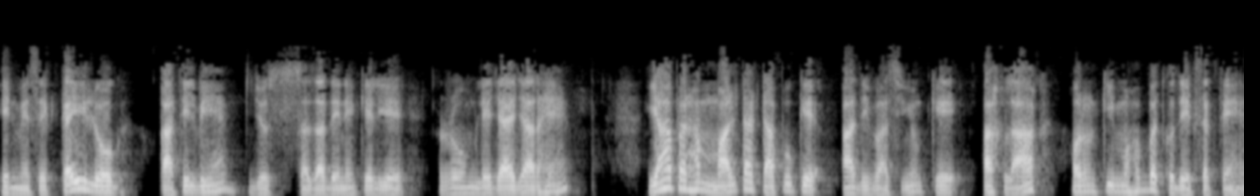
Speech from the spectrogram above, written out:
ان میں سے کئی لوگ قاتل بھی ہیں جو سزا دینے کے لیے روم لے جائے جا رہے ہیں۔ یہاں پر ہم مالٹا ٹاپو کے آدی واسیوں کے اخلاق اور ان کی محبت کو دیکھ سکتے ہیں۔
